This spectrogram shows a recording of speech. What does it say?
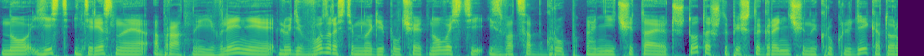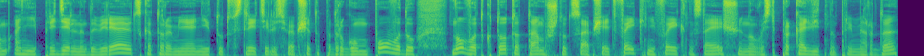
Но есть интересное обратное явление. Люди в возрасте, многие получают новости из WhatsApp-групп. Они читают что-то, что пишет ограниченный круг людей, которым они предельно доверяют, с которыми они тут встретились вообще-то по другому поводу. Но вот кто-то там что-то сообщает. Фейк, не фейк, настоящую новость. Про ковид, например, да?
